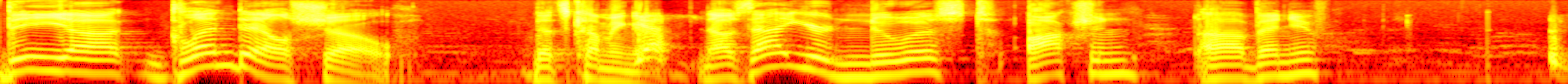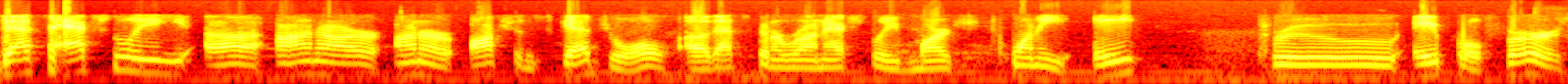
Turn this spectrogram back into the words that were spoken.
The uh, Glendale show that's coming up now is that your newest auction uh, venue? That's actually uh, on our on our auction schedule. Uh, that's going to run actually March 28th through April 1st.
